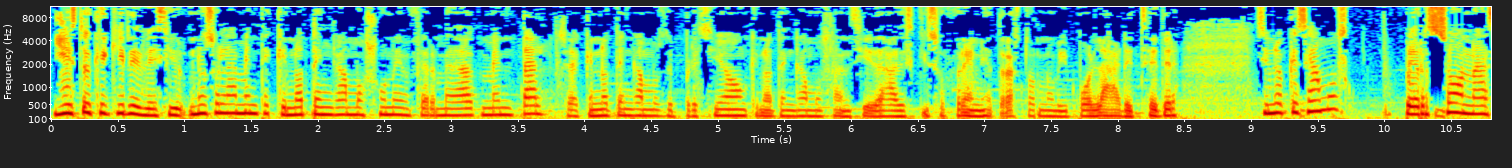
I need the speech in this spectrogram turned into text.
¿Y esto qué quiere decir? No solamente que no tengamos una enfermedad mental, o sea, que no tengamos depresión, que no tengamos ansiedad, esquizofrenia, trastorno bipolar, etcétera, sino que seamos personas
